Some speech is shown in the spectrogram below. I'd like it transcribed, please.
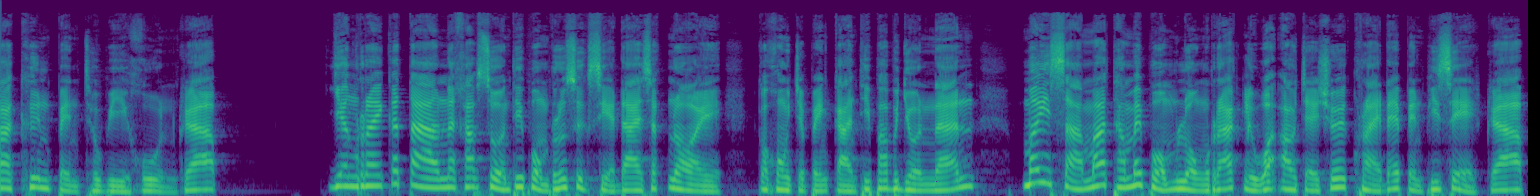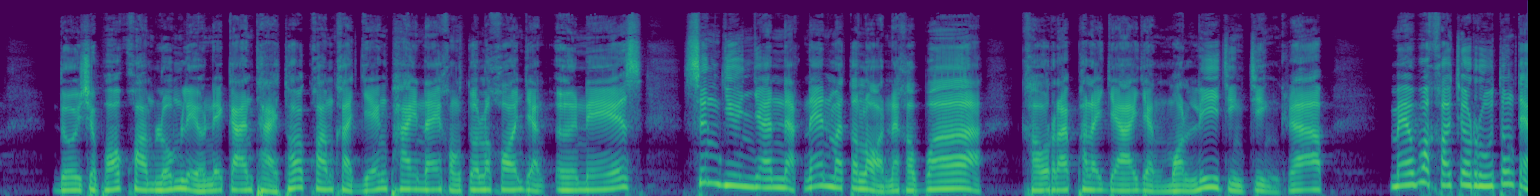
มากขึ้นเป็นทวีคูณครับอย่างไรก็ตามนะครับ ส่วนที่ผมรู้สึกเสียดายสักหน่อย ก็คงจะเป็นการที่ภาพยนตร์นั้น ไม่สามารถทำให้ผมหลงรักหรือว่าเอาใจช่วยใครได้เป็นพิเศษครับ โดยเฉพาะความล้มเหลวในการถ่ายทอดความขัดแย้งภายในของตัวละครอย่างเออร์เนส ซึ่งยืนยันหนักแน่นมาตลอดนะครับว่า เขารักภรรยาอย่างมอลลี่จริง ๆ ครับ แม้ว่าเขาจะรู้ตั้งแต่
